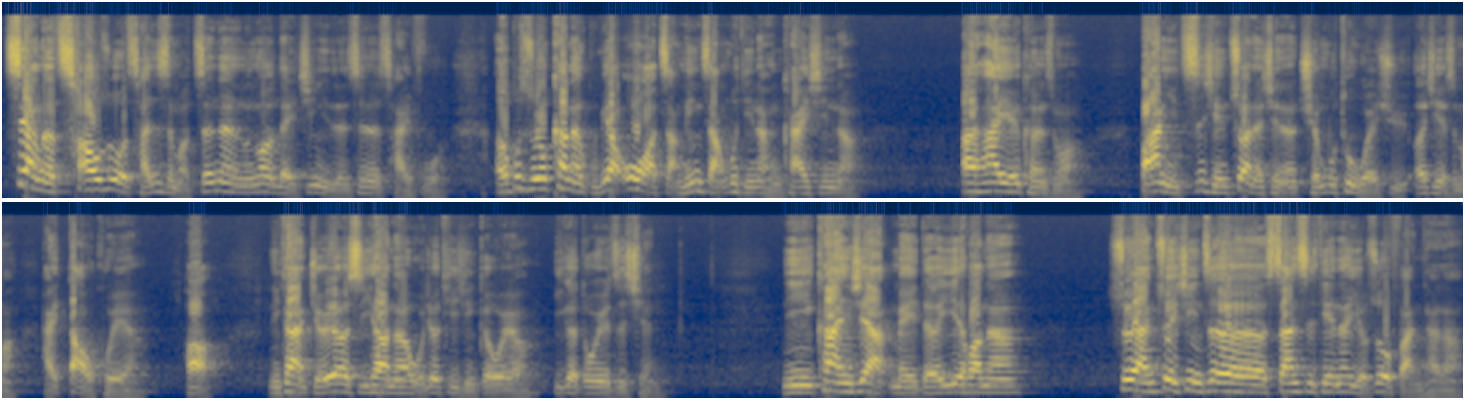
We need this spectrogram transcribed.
这样的操作才是什么真正能够累积你人生的财富，而不是说看到股票哇涨停涨不停的很开心呐，啊，它也可能什么把你之前赚的钱呢全部吐回去，而且什么还倒亏啊。好，你看九月二十一号呢，我就提醒各位哦，一个多月之前，你看一下美德一的话呢，虽然最近这三四天呢有做反弹啊，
